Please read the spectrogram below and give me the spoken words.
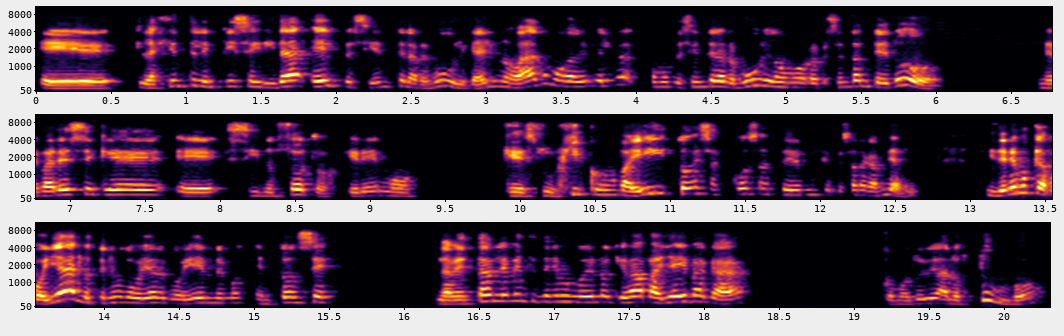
eh, la gente le empieza a gritar el presidente de la República. Él no va como, como presidente de la República, como representante de todo. Me parece que eh, si nosotros queremos que surgir como país, todas esas cosas tenemos que empezar a cambiar. Y tenemos que apoyarlo, tenemos que apoyar al gobierno. Entonces, lamentablemente tenemos un gobierno que va para allá y para acá, como tú dices, a los tumbos,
